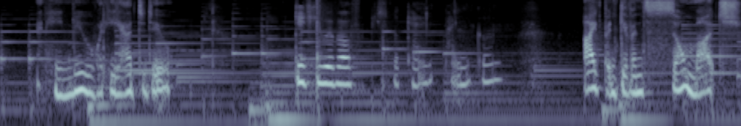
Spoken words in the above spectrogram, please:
And he knew what he had to do. Did he rip off a piece of pine cone? I've been given so much,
